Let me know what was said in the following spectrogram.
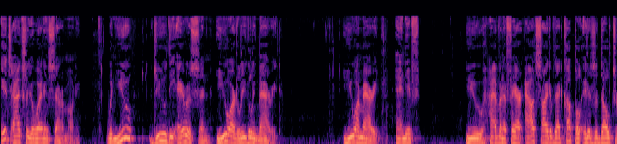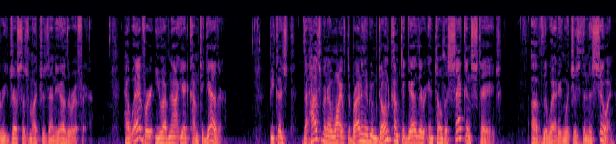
It's actually a wedding ceremony. When you do the erusin, you are legally married. You are married. And if you have an affair outside of that couple, it is adultery just as much as any other affair. However, you have not yet come together. Because the husband and wife, the bride and the groom, don't come together until the second stage of the wedding, which is the Nisuin.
